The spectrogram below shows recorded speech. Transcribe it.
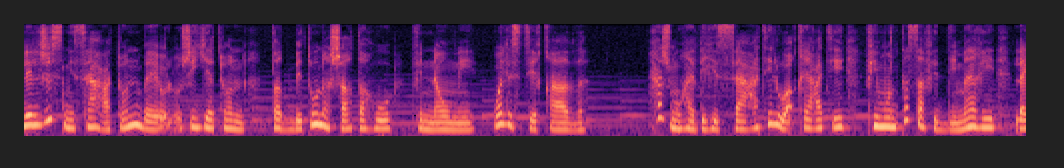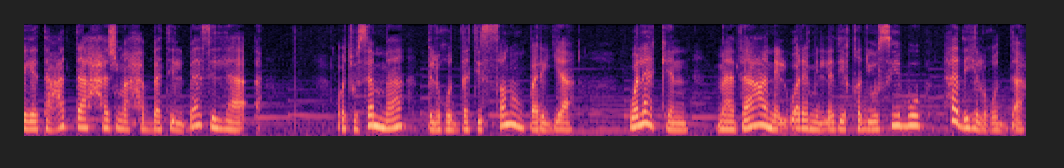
للجسم ساعة بيولوجية تضبط نشاطه في النوم والاستيقاظ. حجم هذه الساعة الواقعة في منتصف الدماغ لا يتعدى حجم حبة البازلاء، وتسمى بالغدة الصنوبرية. ولكن ماذا عن الورم الذي قد يصيب هذه الغدة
